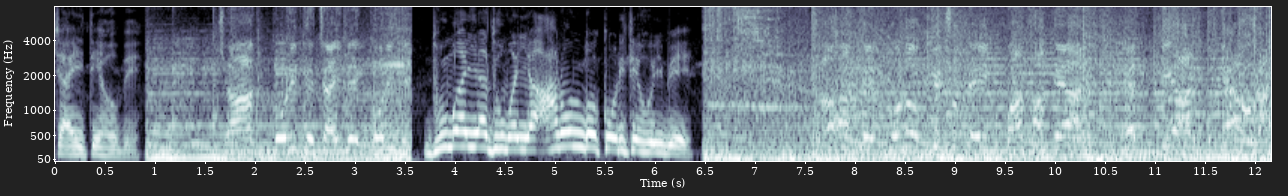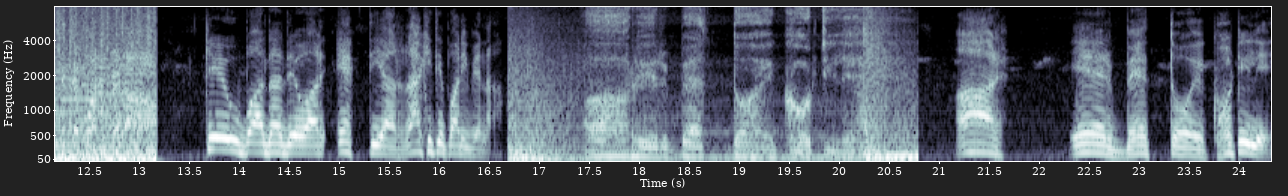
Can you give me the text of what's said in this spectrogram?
যাইতে হবে। যা করিতে চাইবে করিবে। ধুমাইয়া ধুমাইয়া আনন্দ করিতে হইবে। তাহাকে কোনো কিছুতেই বাধা দেয়ার এখতিয়ার কেউ রাখিতে পারিবে না। কেউ বাধা দেওয়ার এখতিয়ার রাখিতে পারিবে না। আর এর ব্যত্যয় ঘটিলে। আর এর ব্যত্যয় ঘটিলে।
